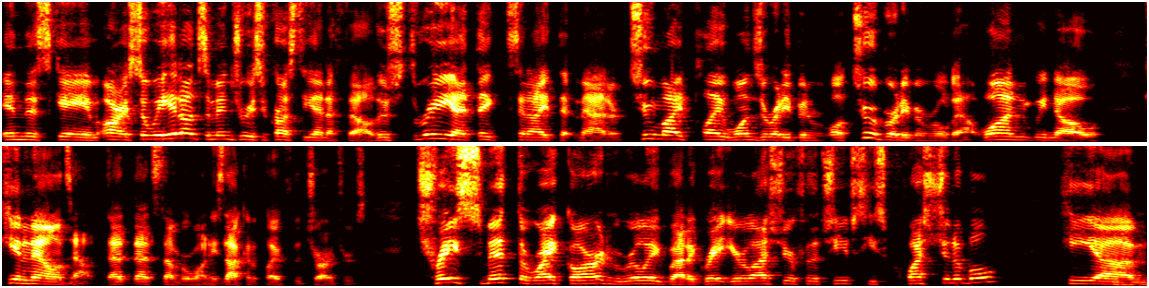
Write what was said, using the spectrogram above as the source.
in this game. All right, so we hit on some injuries across the NFL. There's three, I think, tonight that matter. Two might play. One's already been, well, two have already been ruled out. One, we know Keenan Allen's out. That That's number one. He's not going to play for the Chargers. Trey Smith, the right guard, who really had a great year last year for the Chiefs, he's questionable. He um, mm-hmm.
